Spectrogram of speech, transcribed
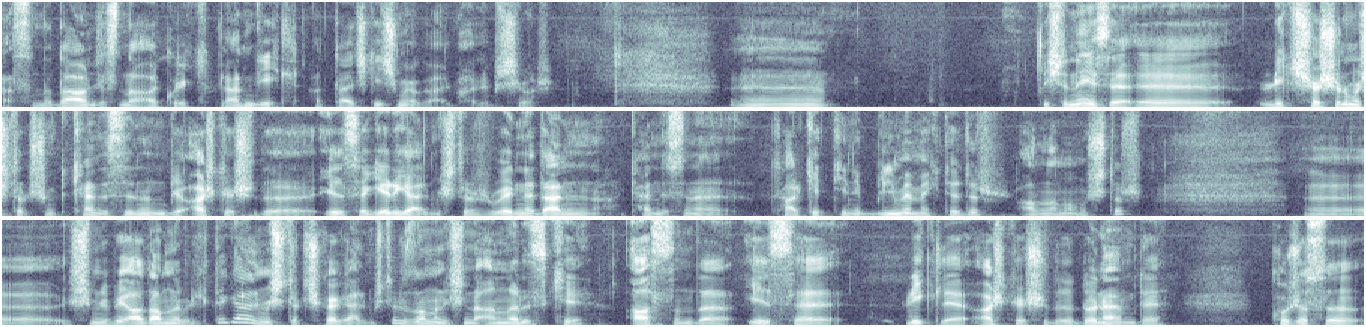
Aslında daha öncesinde alkolik falan değil. Hatta hiç içmiyor galiba öyle bir şey var. Ee, işte neyse e, Rick şaşırmıştır çünkü kendisinin bir aşk yaşadığı Ilse geri gelmiştir ve neden kendisine terk ettiğini bilmemektedir, anlamamıştır. Ee, şimdi bir adamla birlikte gelmiştir, çıka gelmiştir. Zaman içinde anlarız ki aslında Ilse Rick'le aşk yaşadığı dönemde kocası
